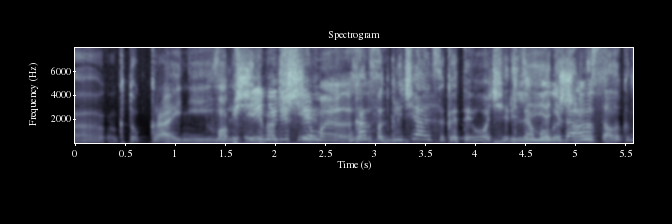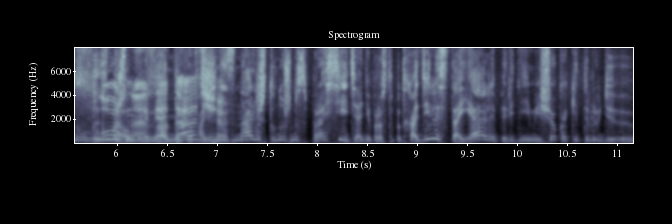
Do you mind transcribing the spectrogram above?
Э, кто крайний вообще или, или нерешимая вообще, как подключаются к этой очереди. Для малыша Я недавно столкнулась сложная да, задача. Они не знали, что нужно спросить. Они просто подходили, стояли, перед ними еще какие-то люди. Э,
